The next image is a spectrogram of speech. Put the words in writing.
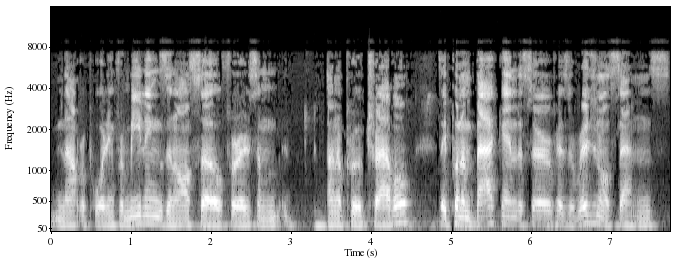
not reporting for meetings and also for some unapproved travel. They put him back in to serve his original sentence,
